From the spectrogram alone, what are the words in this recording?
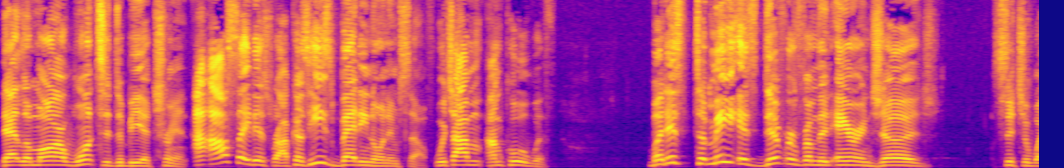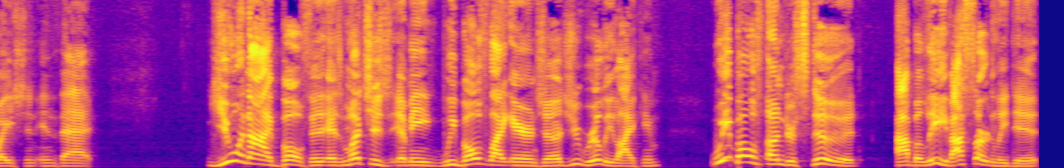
that Lamar wants it to be a trend. I, will say this, Rob, because he's betting on himself, which I'm I'm cool with. But it's to me, it's different from the Aaron Judge situation in that you and I both, as much as I mean, we both like Aaron Judge. You really like him. We both understood, I believe, I certainly did,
